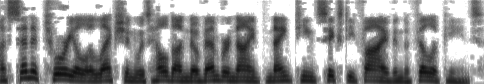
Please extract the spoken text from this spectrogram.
A senatorial election was held on November 9, 1965 in the Philippines.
